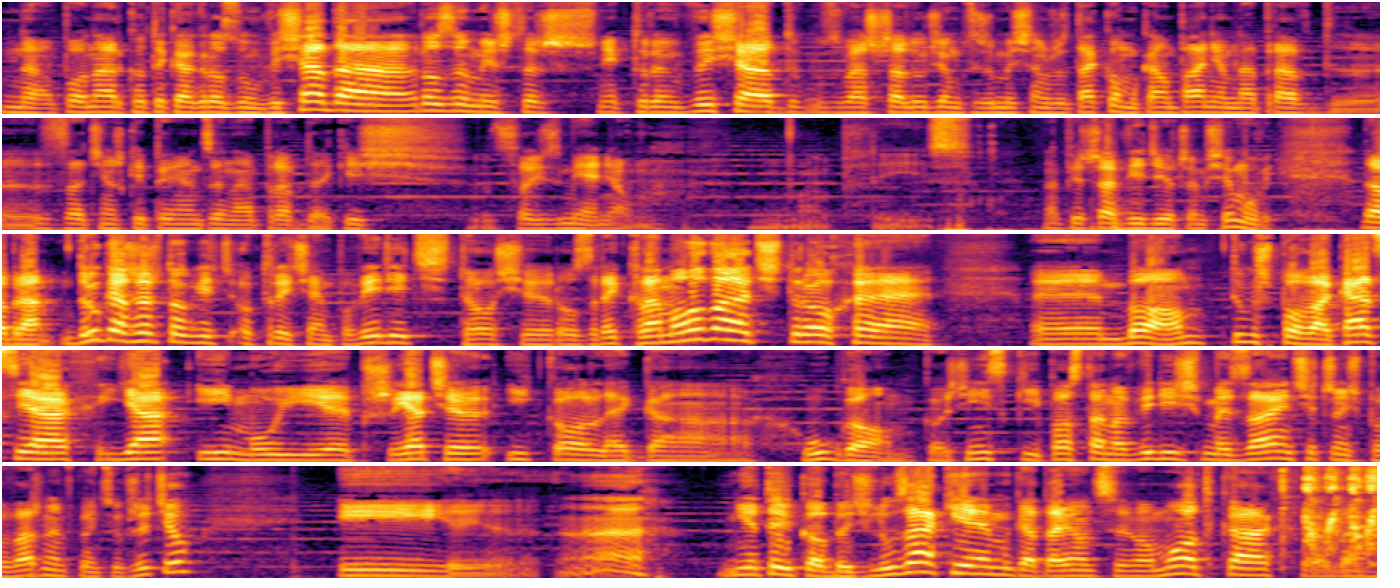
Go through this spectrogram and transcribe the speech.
No, po narkotykach rozum wysiada. Rozum już też niektórym wysiadł, zwłaszcza ludziom, którzy myślą, że taką kampanią naprawdę za ciężkie pieniądze naprawdę jakieś coś zmienią. No, please. Najpierw trzeba wiedzieć, o czym się mówi. Dobra, druga rzecz, o której chciałem powiedzieć, to się rozreklamować trochę bo tuż po wakacjach ja i mój przyjaciel i kolega Hugo Koziński postanowiliśmy zająć się czymś poważnym w końcu w życiu i e, nie tylko być luzakiem, gadającym o młotkach, prawda?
